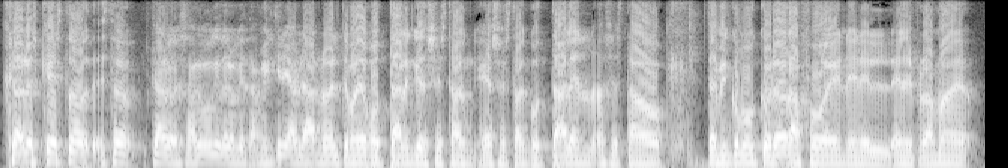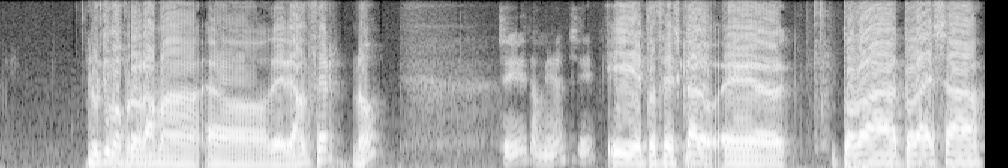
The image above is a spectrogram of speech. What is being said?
Claro, es que esto, esto, claro, es algo que de lo que también quería hablar, ¿no? El tema de Got Talent, que has estado, en- has estado en Got Talent, has estado también como coreógrafo en, en el, en el programa, el último programa eh, de Dancer, ¿no? Sí, también, sí. Y entonces, claro, eh, toda, toda esa...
